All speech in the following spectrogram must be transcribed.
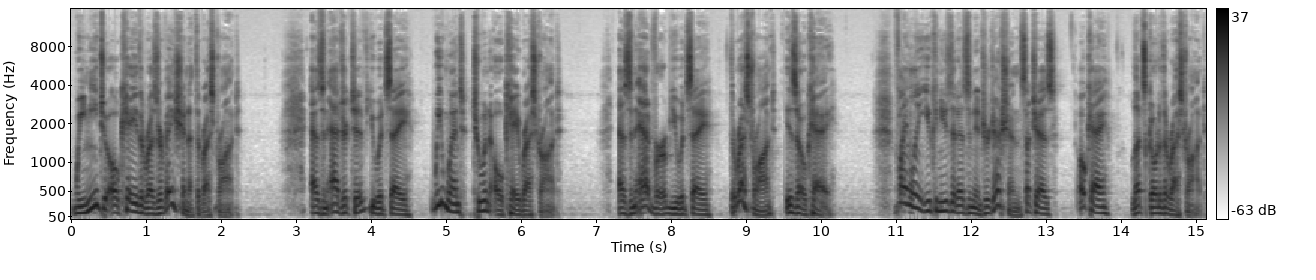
We need to OK the reservation at the restaurant. As an adjective, you would say we went to an okay restaurant. As an adverb, you would say, the restaurant is okay. Finally, you can use it as an interjection, such as, okay, let's go to the restaurant.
